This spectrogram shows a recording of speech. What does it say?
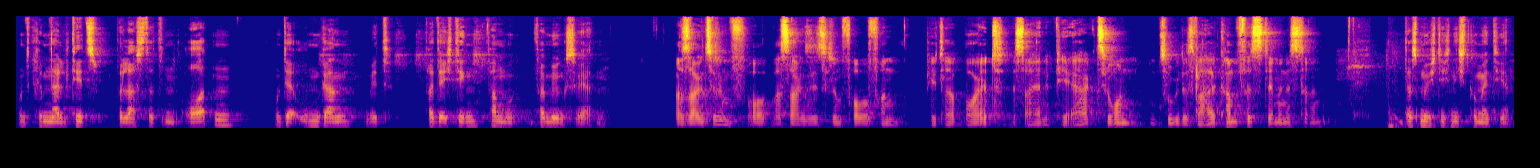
und kriminalitätsbelasteten Orten und der Umgang mit verdächtigen Vermögenswerten. Was sagen, zu dem Vor was sagen Sie zu dem Vorwurf von Peter Beuth? Es sei eine PR-Aktion im Zuge des Wahlkampfes der Ministerin? Das möchte ich nicht kommentieren.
